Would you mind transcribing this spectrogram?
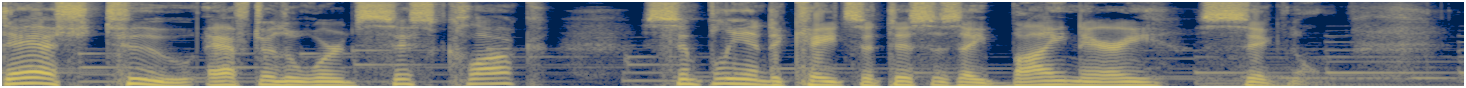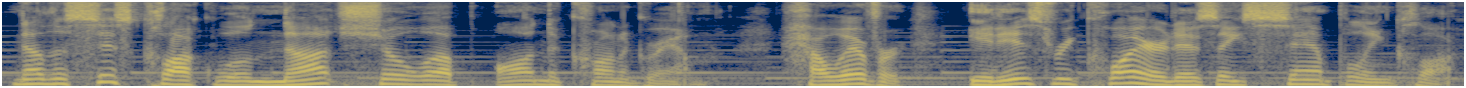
dash 2 after the word sys clock simply indicates that this is a binary signal. Now the sys clock will not show up on the chronogram. However, it is required as a sampling clock.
